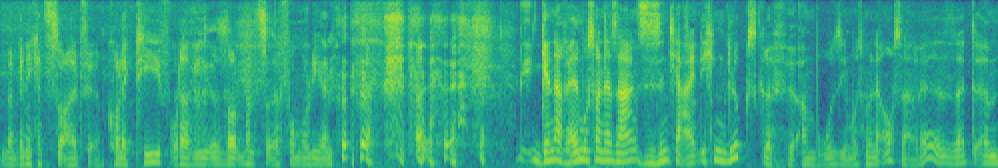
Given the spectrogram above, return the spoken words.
da bin ich jetzt zu alt für. Kollektiv oder wie sollte man es äh, formulieren? Generell muss man ja sagen, Sie sind ja eigentlich ein Glücksgriff für Ambrosi, muss man ja auch sagen. Ne? Seit ähm,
